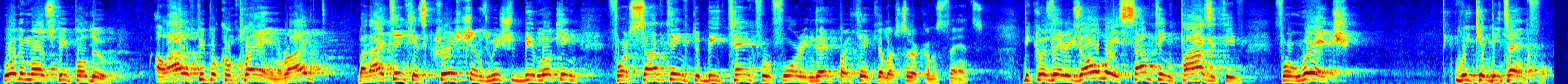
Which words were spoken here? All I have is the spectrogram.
what do most people do? A lot of people complain, right? But I think as Christians, we should be looking for something to be thankful for in that particular circumstance. Because there is always something positive for which we can be thankful.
